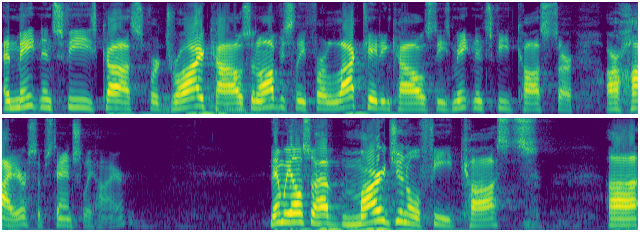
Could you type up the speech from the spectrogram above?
and maintenance fees costs for dry cows. And obviously, for lactating cows, these maintenance feed costs are, are higher, substantially higher. Then we also have marginal feed costs. Uh,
